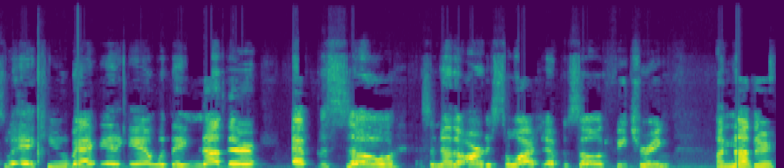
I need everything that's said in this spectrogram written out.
Talks with AQ back in again with another episode. It's another artist to watch episode featuring another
